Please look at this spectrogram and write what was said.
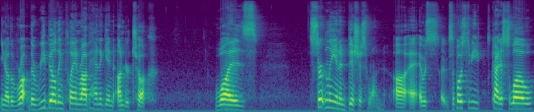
you know the the rebuilding plan Rob Hennigan undertook was certainly an ambitious one. Uh, it was supposed to be kind of slow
